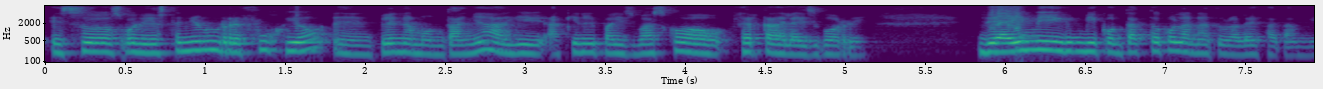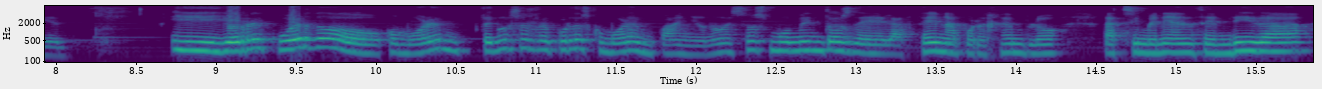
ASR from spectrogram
Esos, bueno, ellos tenían un refugio en plena montaña, aquí en el País Vasco, cerca de la Isgorri. De ahí mi contacto con la naturaleza también. Y yo recuerdo, como tengo esos recuerdos como era en paño, ¿no? Esos momentos de la cena, por ejemplo, la chimenea encendida,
